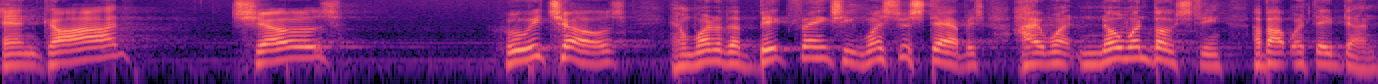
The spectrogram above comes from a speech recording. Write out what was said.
And God chose who He chose. And one of the big things He wants to establish I want no one boasting about what they've done.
